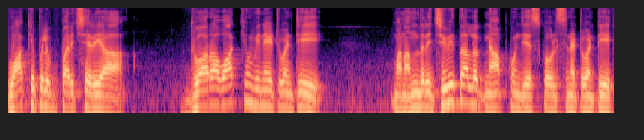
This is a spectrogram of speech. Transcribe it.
వాక్య పిలుపు పరిచర్య ద్వారా వాక్యం వినేటువంటి మనందరి జీవితాల్లో జ్ఞాపకం చేసుకోవాల్సినటువంటి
